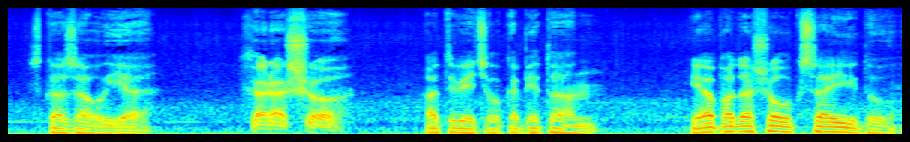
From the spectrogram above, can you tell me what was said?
— сказал я. «Хорошо», — ответил капитан. Я подошел к Саиду.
